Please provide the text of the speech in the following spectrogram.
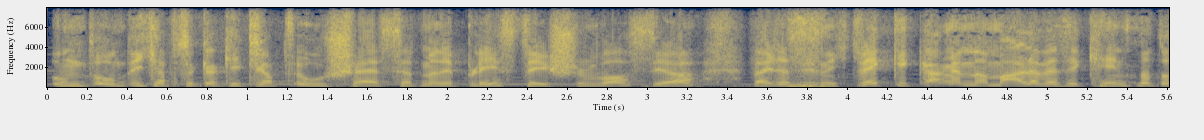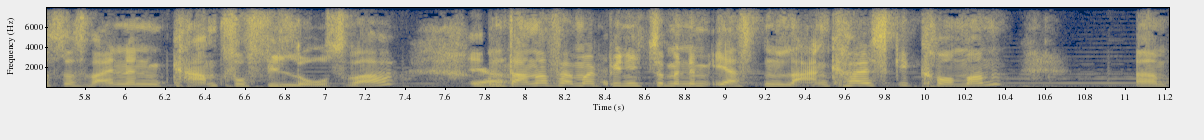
und, und ich habe sogar geglaubt, oh scheiße, hat meine Playstation was, ja, weil das ist mhm. nicht weggegangen. Normalerweise kennt man das, das war in einem Kampf, wo viel los war. Ja. Und dann auf einmal bin ich zu meinem ersten Langhals gekommen ähm,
